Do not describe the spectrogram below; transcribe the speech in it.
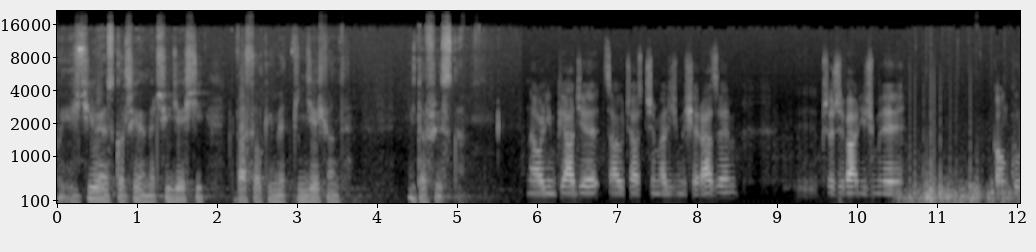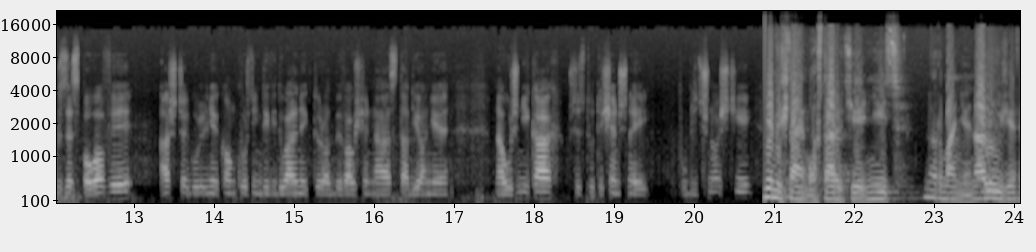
pojeździłem, skoczyłem metr 30, dwa skoki metr 50 i to wszystko. na olimpiadzie cały czas trzymaliśmy się razem, przeżywaliśmy konkurs zespołowy, a szczególnie konkurs indywidualny, który odbywał się na stadionie na Łużnikach przy 100-tysięcznej publiczności. Nie myślałem o starcie, nic, normalnie na luzie.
